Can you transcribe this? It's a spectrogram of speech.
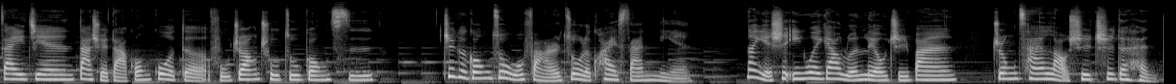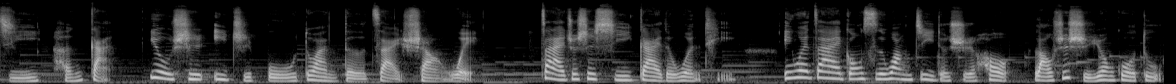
在一间大学打工过的服装出租公司。这个工作我反而做了快三年，那也是因为要轮流值班，中餐老是吃的很急很赶，又是一直不断的在上位。再来就是膝盖的问题，因为在公司旺季的时候，老是使用过度，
